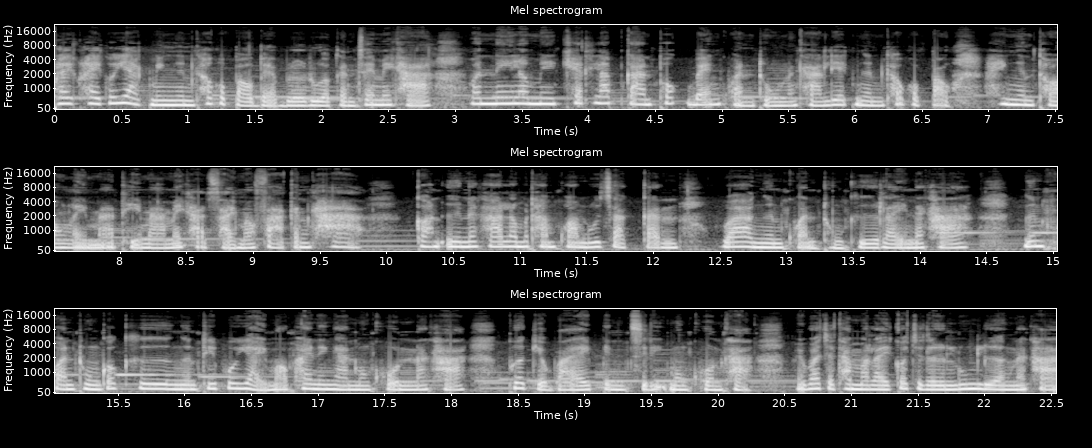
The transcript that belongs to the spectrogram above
ใครๆก็อยากมีเงินเข้ากระเป๋าแบบรัวๆกันใช่ไหมคะ วันนี้เรามีเคล็ดลับการพกแบงค์ขวัญถุงนะคะ เรียกเงินเข้ากระเป๋า ให้เงินทองไหลมาเทมาไม่ขาดสายมาฝากกันค่ะ ก่อนอื่นนะคะ เรามาทำความรู้จักกันว่าเงินขวัญถุงคืออะไรนะคะ เงินขวัญถุงก็คือเงินที่ผู้ใหญ่มอบให้ในงานมงคลนะคะ เพื่อเก็บไว้เป็นสิริมงคลค่ะ ไม่ว่าจะทำอะไรก็จะเริญรุ่งเรืองนะคะ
